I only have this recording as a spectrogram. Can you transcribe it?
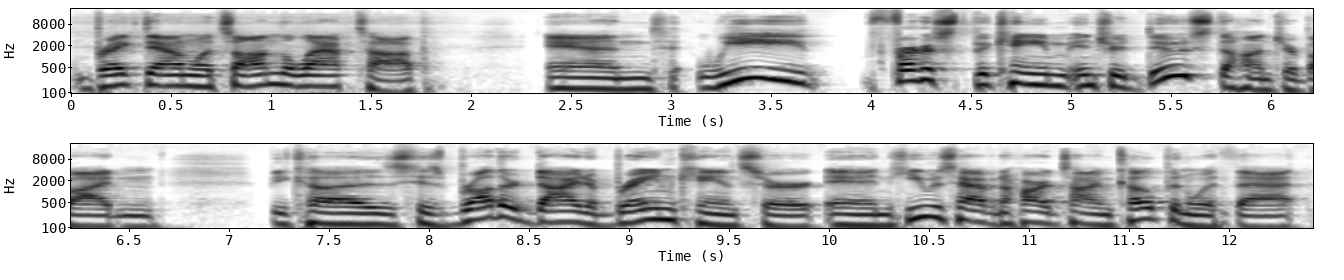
break down what's on the laptop. And we first became introduced to Hunter Biden because his brother died of brain cancer and he was having a hard time coping with that.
